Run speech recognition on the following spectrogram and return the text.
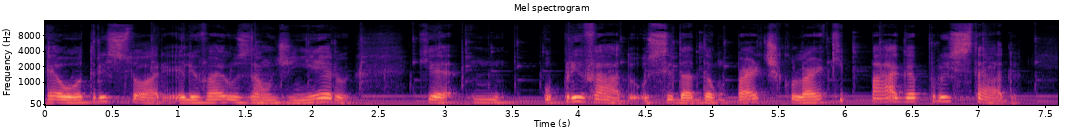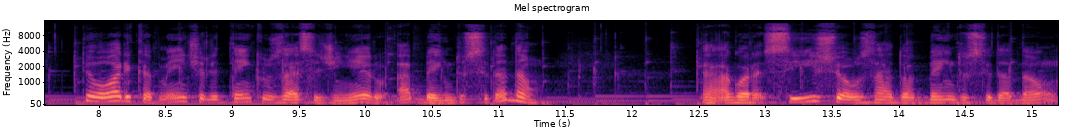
é outra história. Ele vai usar um dinheiro que é o privado, o cidadão particular que paga para o Estado. Teoricamente, ele tem que usar esse dinheiro a bem do cidadão. Tá? Agora, se isso é usado a bem do cidadão,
